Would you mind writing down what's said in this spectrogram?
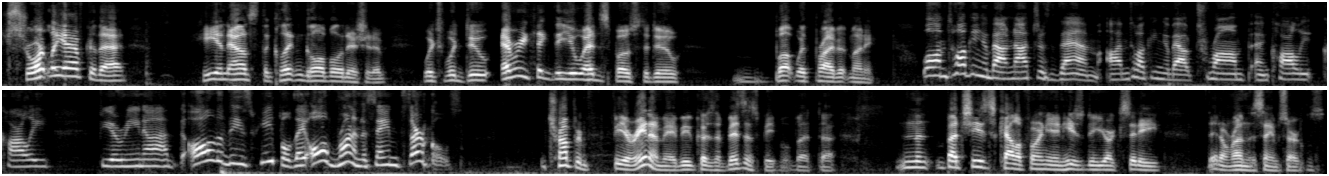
Shortly after that, he announced the Clinton Global Initiative, which would do everything the UN's supposed to do, but with private money. Well, I'm talking about not just them. I'm talking about Trump and Carly, Carly, Fiorina. All of these people, they all run in the same circles. Trump and Fiorina maybe because they're business people, but uh, n- but she's California and he's New York City. They don't run the same circles.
